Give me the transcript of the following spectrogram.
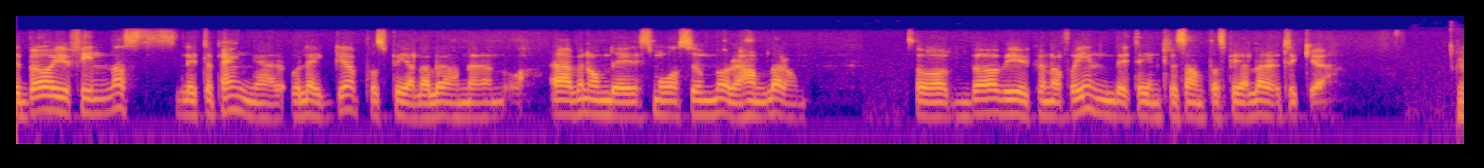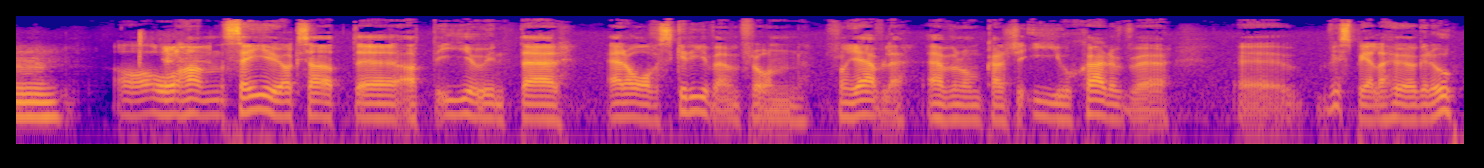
det bör ju finnas lite pengar att lägga på spelarlöner ändå. Även om det är små summor det handlar om. Så bör vi ju kunna få in lite intressanta spelare tycker jag. Mm. Ja, och han säger ju också att, eh, att EU inte är, är avskriven från, från Gävle. Även om kanske EU själv eh, eh, vill spela högre upp.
